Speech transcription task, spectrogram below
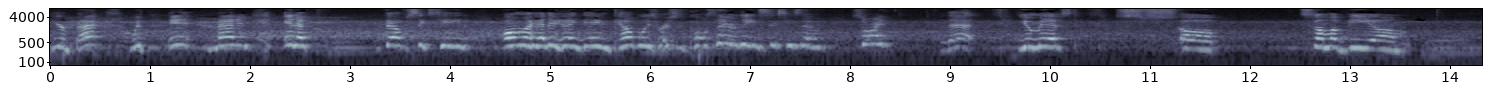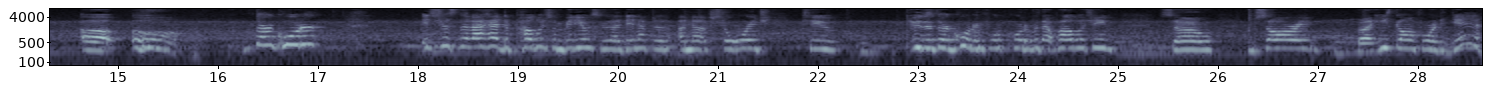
Here back with it, Madden NFL 16 on my head-to-head game, Cowboys versus Colts. They're leading 67. Sorry that you missed uh, some of the um, uh, oh, third quarter. It's just that I had to publish some videos because I didn't have to, enough storage to do the third quarter and fourth quarter without publishing. So I'm sorry, but he's going for it again.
